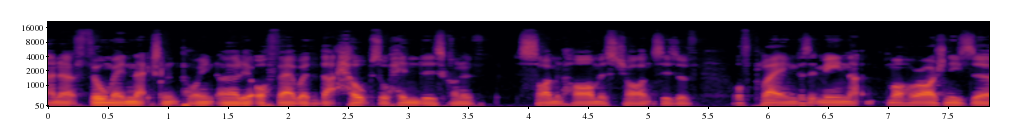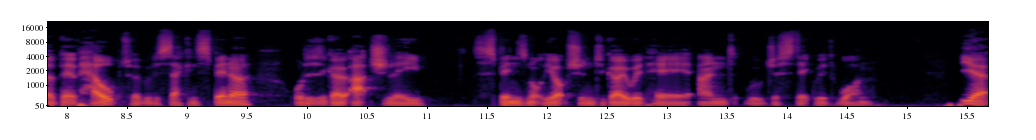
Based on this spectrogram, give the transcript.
And uh, Phil made an excellent point earlier off air whether that helps or hinders kind of Simon Harmer's chances of of playing. Does it mean that Maharaj needs a bit of help to with a second spinner, or does it go actually spin's not the option to go with here, and we'll just stick with one? Yeah,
